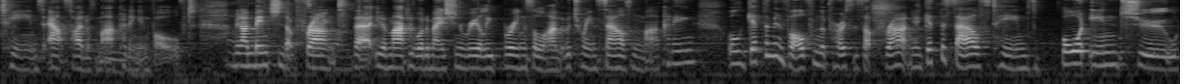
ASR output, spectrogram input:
teams outside of marketing involved. I mean, I mentioned up front that you know marketing automation really brings alignment between sales and marketing. Well, get them involved from the process up front. You know, get the sales teams bought into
